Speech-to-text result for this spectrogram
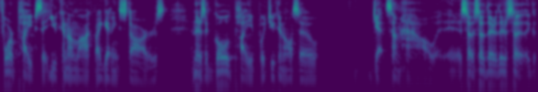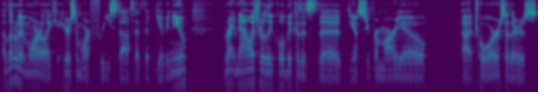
four pipes that you can unlock by getting stars, and there's a gold pipe which you can also get somehow. Eh, so so there there's a, a little bit more like here's some more free stuff that they've given you. Right now it's really cool because it's the you know Super Mario uh, tour. So there's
